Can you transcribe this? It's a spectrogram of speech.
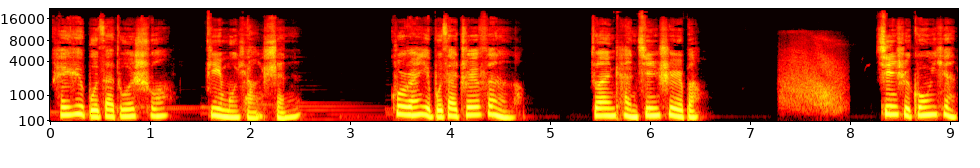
裴玉不再多说，闭目养神。顾然也不再追问了，端看今日吧。今日宫宴，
